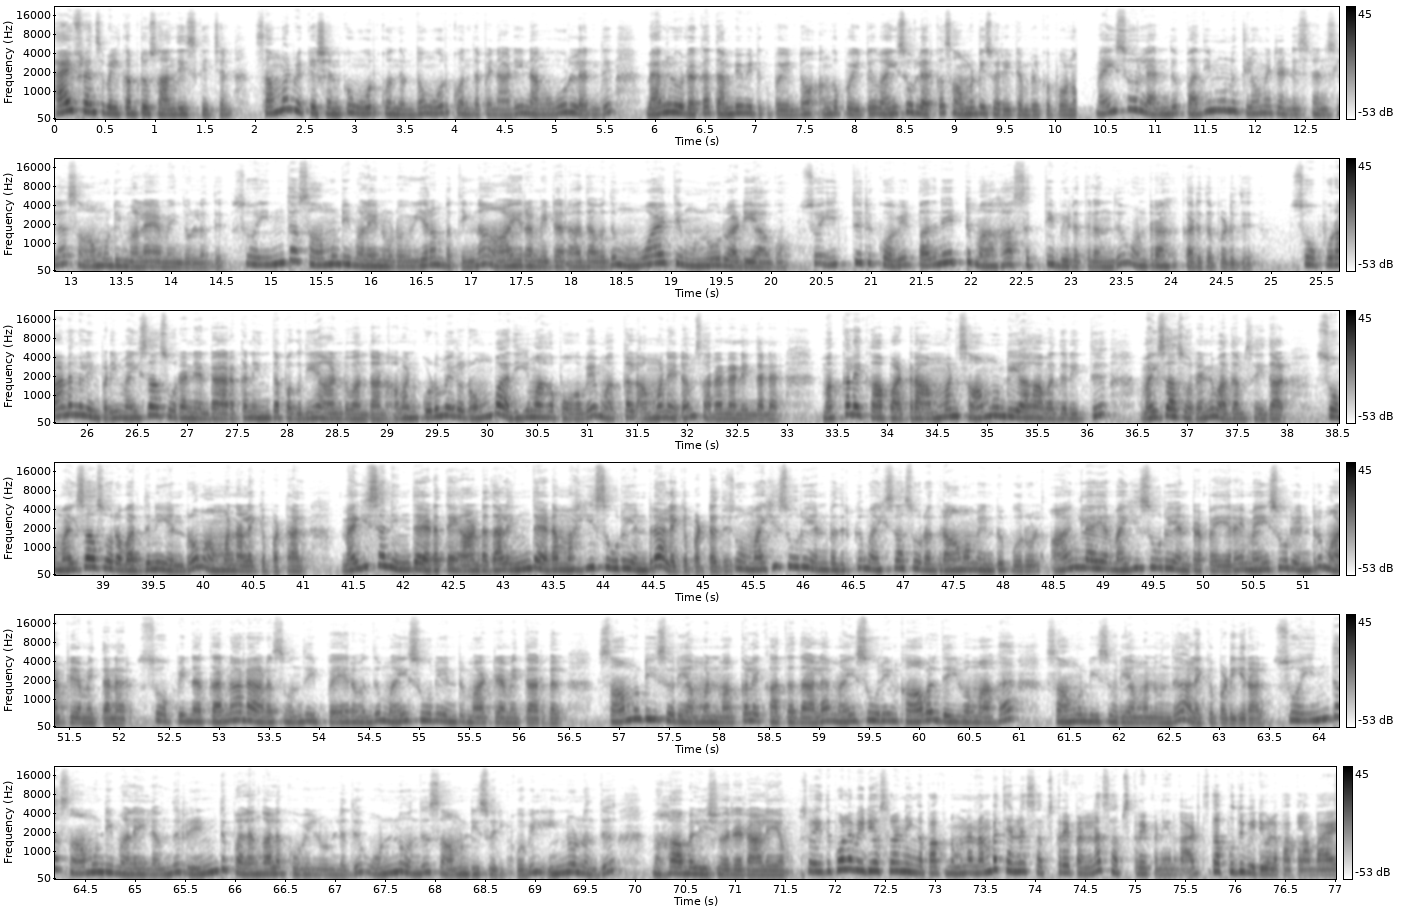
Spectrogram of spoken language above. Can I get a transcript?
Hi friends welcome to Shanthi's kitchen summer வெக்கேஷனுக்கு ஊருக்கு வந்திருந்தோம். ஊருக்கு வந்த பின்னாடி நாங்கள் ஊர்லேருந்து பெங்களூரில் இருக்க தம்பி வீட்டுக்கு போயிருந்தோம். அங்கே போயிட்டு மைசூரில் இருக்க சாமுண்டீஸ்வரி டெம்பிளுக்கு போனோம். மைசூர்லேருந்து பதிமூணு கிலோமீட்டர் டிஸ்டன்ஸில் சாமுண்டி மலை அமைந்துள்ளது. ஸோ இந்த சாமுண்டி மலையினோட உயரம் பார்த்திங்கன்னா ஆயிரம் மீட்டர் அதாவது மூவாயிரத்தி முந்நூறு அடி ஆகும். ஸோ இத்திருக்கோவில் பதினெட்டு மகாசக்தி பீடத்திலிருந்து ஒன்றாக கருதப்படுது. ஸோ புராணங்களின்படி மைசாசூரன் என்ற அரக்கன் இந்த பகுதியை ஆண்டு வந்தான். அவன் கொடுமைகள் ரொம்ப அதிகமாக போகவே மக்கள் அம்மனிடம் சரணடைந்தனர். மக்களை காப்பாற்ற அம்மன் சாமுண்டியாக அவதரித்து மைசாசூரனை வதம் செய்தாள். ஸோ மைசாசூர வர்தினி என்றும் அம்மன் அழைக்கப்பட்டாள். மகிசன் இந்த இடத்தை ஆண்டதால் இந்த இடம் மகிசூரு என்று அழைக்கப்பட்டது. ஸோ மகிசூரு என்பதற்கு மகிசாசூர கிராமம் என்று பொருள். ஆங்கிலேயர் மகிசூரு என்ற பெயரை மைசூர் என்று மாற்றியமைத்தனர். ஸோ பின்னர் கர்நாடக அரசு வந்து இப்பெயரை வந்து மைசூர் மைசூரு என்று மாற்றி அமைத்தார்கள். சாமுண்டீஸ்வரி அம்மன் மக்களை காத்ததால் மைசூரின் காவல் தெய்வமாக சாமுண்டீஸ்வரி அம்மன் வந்து அழைக்கப்படுகிறாள். ஸோ இந்த சாமுண்டி மலையில் வந்து ரெண்டு பழங்கால கோவில் உள்ளது. ஒன்று வந்து சாமுண்டீஸ்வரி கோவில் இன்னொன்று வந்து மகாபலீஸ்வரர் ஆலயம். ஸோ இது போல் வீடியோஸ்லாம் நீங்கள் பார்க்கணும்னா நம்ம சேனலை சப்ஸ்கிரைப் பண்ணலாம் சப்ஸ்கிரைப் பண்ணிடுங்க அடுத்ததாக புது வீடியோவில் பார்க்கலாம். பாய்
